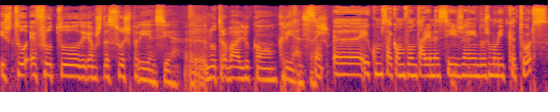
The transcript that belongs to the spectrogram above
isto é fruto, digamos, da sua experiência uh, no trabalho com crianças? Sim, eu comecei como voluntária na CIJ em 2014.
